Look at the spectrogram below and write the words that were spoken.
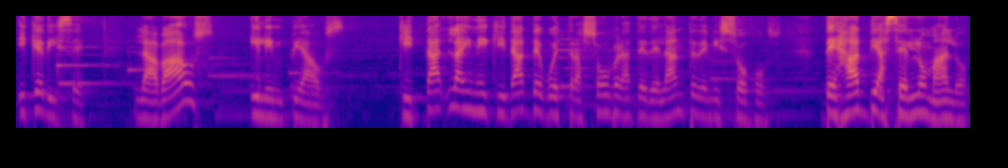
¿Y qué dice? Lavaos y limpiaos. Quitad la iniquidad de vuestras obras de delante de mis ojos. Dejad de hacer lo malo.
